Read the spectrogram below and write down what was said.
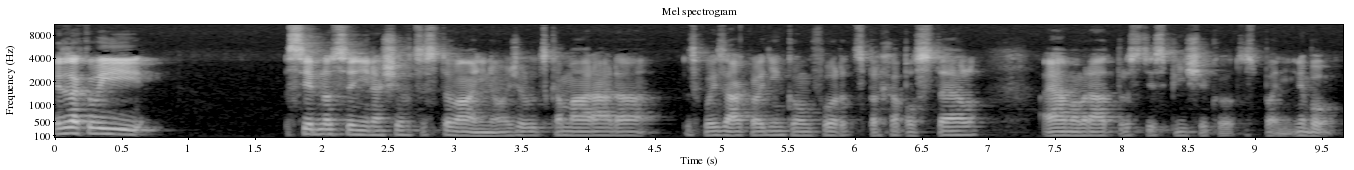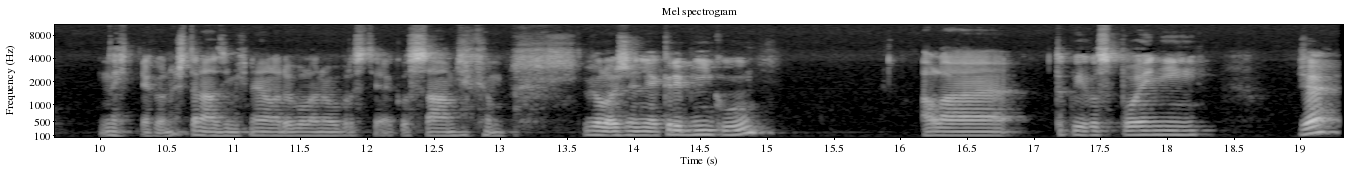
je to takový sjednocení našeho cestování, no, že Lucka má ráda takový základní komfort, sprcha, postel a já mám rád prostě spíš jako to spaní, nebo nech, jako na 14 dní nejel na dovolenou prostě jako sám někam vyloženě k rybníku, ale takový jako spojení, že?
